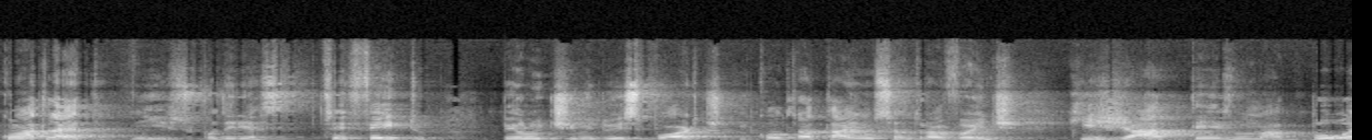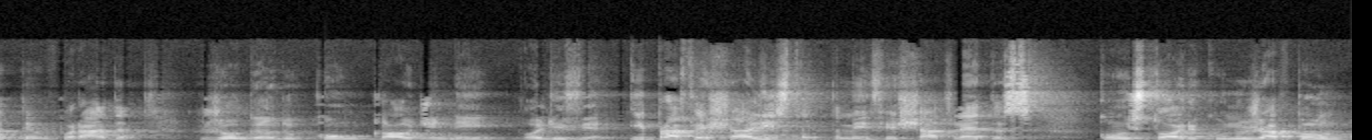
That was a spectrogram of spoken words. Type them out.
com o atleta. E isso poderia ser feito pelo time do esporte e contratar um centroavante que já teve uma boa temporada jogando com o Claudinei Oliveira. E para fechar a lista, também fechar atletas com histórico no Japão,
